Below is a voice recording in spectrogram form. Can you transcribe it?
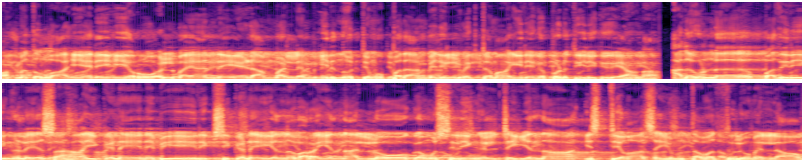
റഹ്മത്തുള്ളാഹി അലൈഹി റൂഹുൽ ബയാന്റെ ഏഴാം വള്ളം ഇരുന്നൂറ്റി മുപ്പതാം പേജിൽ വ്യക്തമായി രേഖപ്പെടുത്തിയിരിക്കുകയാണ്. അതുകൊണ്ട് ബദിരീങ്ങളെ സഹായിക്കണേ നബിയെ രക്ഷിക്കണേ എന്ന് പറയുന്ന ലോക മുസ്ലിങ്ങൾ ചെയ്യുന്ന ഇസ്തിഹാസയും തവത്തുലുമെല്ലാം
